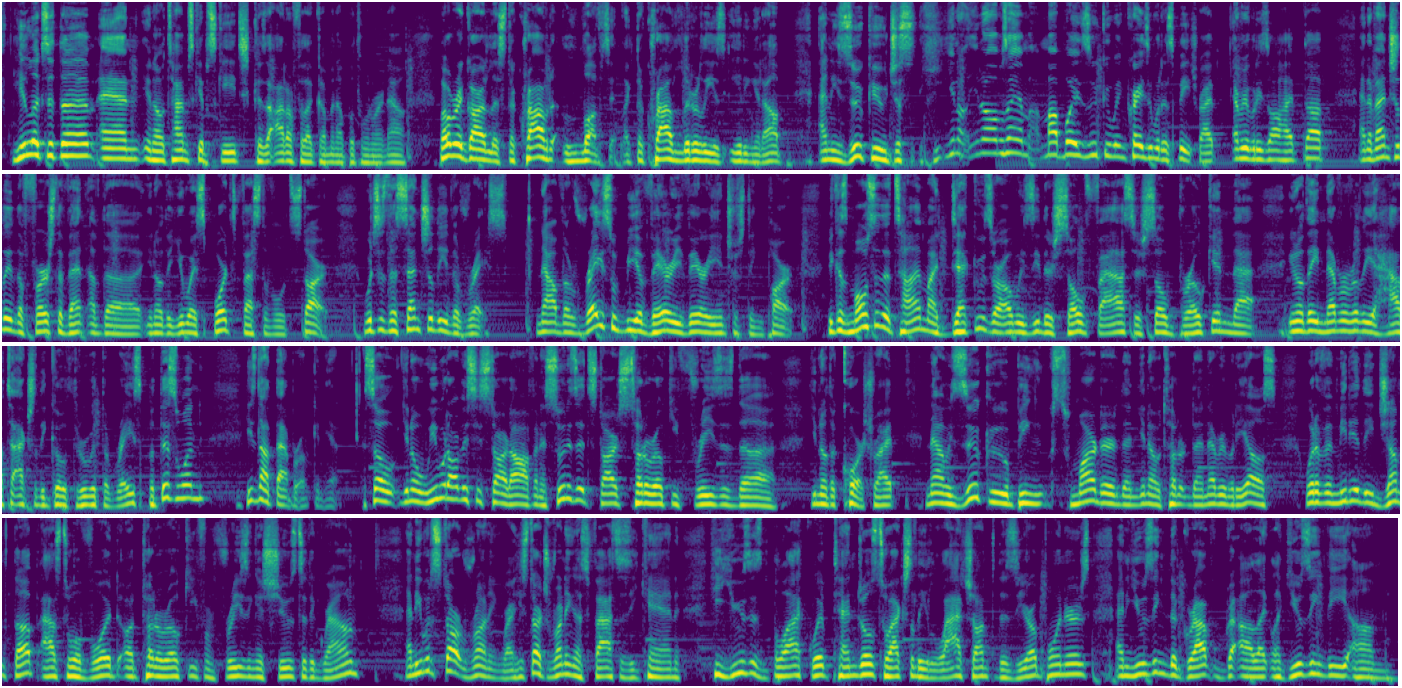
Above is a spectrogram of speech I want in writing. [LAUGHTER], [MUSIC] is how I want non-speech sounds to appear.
He looks at them and, you know, time skip speech because I don't feel like coming up with one right now. But regardless, the crowd loves it. Like the crowd literally is eating it up. And Izuku just, he, you know, you know what I'm saying? My boy Izuku went crazy with his speech, right? Everybody's all hyped up. And eventually the first event of the, you know, the UA Sports Festival would start, which is essentially the race. Now, the race would be a very, very interesting part because most of the time, my Dekus are always either so fast or so broken that, you know, they never really have to actually go through with the race. But this one, he's not that broken yet. So, you know, we would obviously start off, and as soon as it starts, Todoroki freezes the, you know, the course, right? Now, Izuku, being smarter than, you know, Tod- than everybody else, would have immediately jumped up as to avoid uh, Todoroki from freezing his shoes to the ground and he would start running, right? He starts running as fast as he can. He uses black whip tendrils to actually latch onto the zero pointers and using the grab, gra- uh, like like using the um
